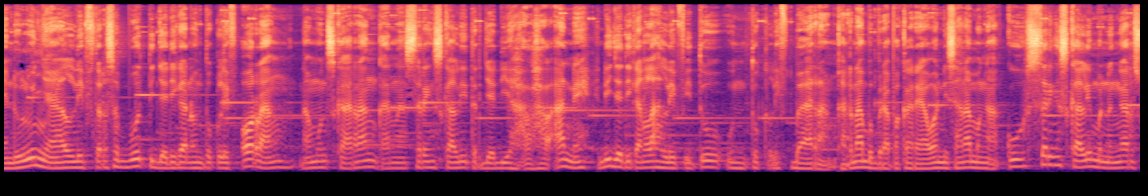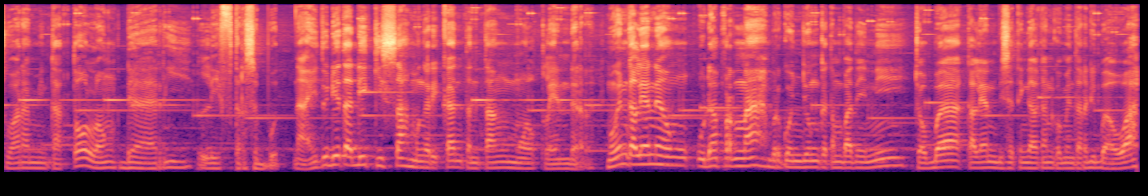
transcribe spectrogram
Yang dulunya lift tersebut dijadikan untuk lift orang, namun sekarang karena sering sekali terjadi hal-hal aneh, dijadikanlah lift itu untuk lift barang. Karena beberapa karyawan di sana mengaku sering sekali mendengar suara minta tolong dari lift tersebut. Nah, itu dia tadi kisah mengerikan tentang Mall Klender. Mungkin kalian yang udah pernah berkunjung ke tempat ini, coba kalian bisa tinggalkan komentar di bawah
